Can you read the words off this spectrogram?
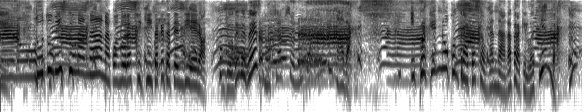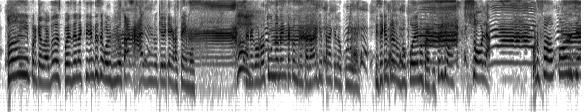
bueno. Tú tuviste una nana cuando eras chiquita que te atendiera. Yo de bebés no sé absolutamente nada. ¿Y por qué no contratas a una nana para que lo atienda? Ay, porque Eduardo después del accidente se volvió tacaño y no quiere que gastemos. Se negó rotundamente a contratar a alguien para que lo cuide. Dice que entre los dos podemos, pero aquí estoy yo, sola. Por favor, ya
